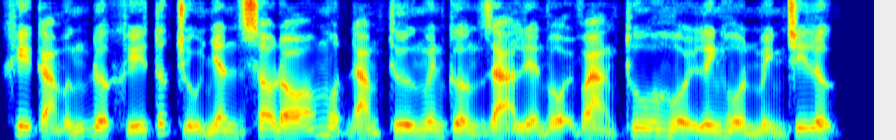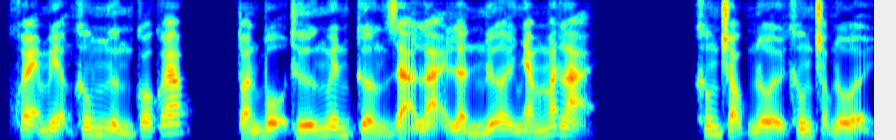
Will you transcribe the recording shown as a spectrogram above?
khi cảm ứng được khí tức chủ nhân sau đó một đám thứ nguyên cường giả liền vội vàng thu hồi linh hồn mình chi lực khoe miệng không ngừng co quắp, toàn bộ thứ nguyên cường giả lại lần nữa nhắm mắt lại. Không chọc nổi không chọc nổi.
